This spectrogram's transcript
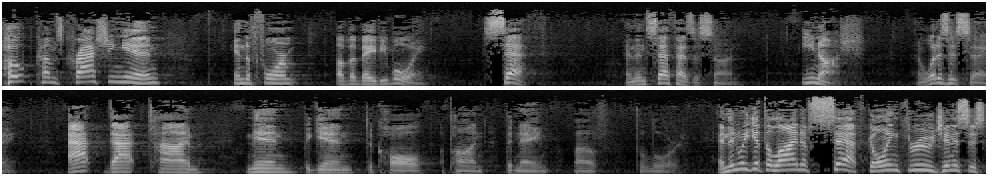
Hope comes crashing in in the form of a baby boy, Seth. And then Seth has a son, Enosh. And what does it say? At that time, men begin to call upon the name of the Lord. And then we get the line of Seth going through Genesis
